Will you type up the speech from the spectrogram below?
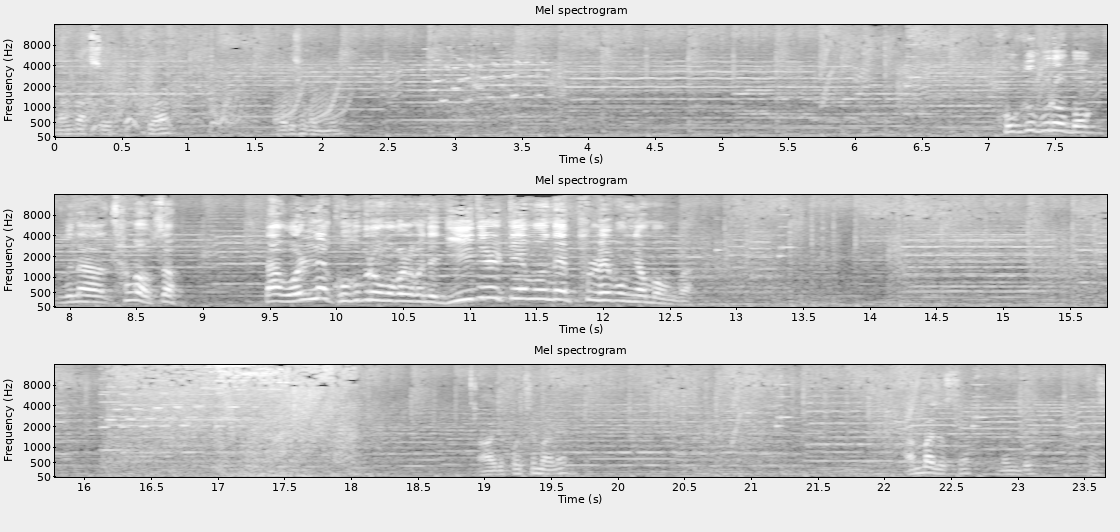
망각수. 좋아. 어리석었네. 고급으로 먹으나 상관없어. 나 원래 고급으로 먹으려고 했는데 니들 때문에 풀 회복약 먹은 거야. 아 이제 버틸만해. 안 맞았어. 맹도. 다시.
